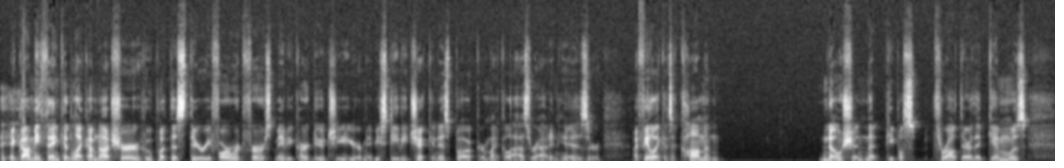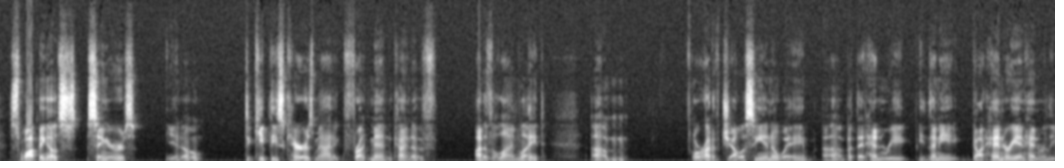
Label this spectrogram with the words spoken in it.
it got me thinking. Like, I'm not sure who put this theory forward first. Maybe Carducci or maybe Stevie Chick in his book or Michael Azerrad in his. Or I feel like it's a common notion that people throw out there that Ginn was swapping out singers, you know, to keep these charismatic frontmen kind of out of the limelight, um, or out of jealousy in a way. Uh, but that Henry, then he got Henry, and Henry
